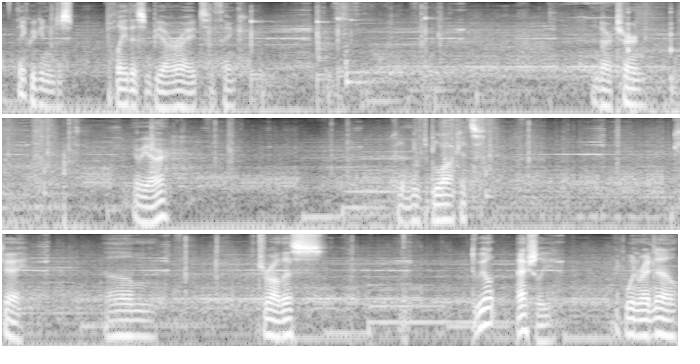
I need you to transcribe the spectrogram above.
I think we can just play this and be alright, I think. End our turn. Here we are. Could have moved to block it. Okay. Um, draw this. Do we want... Actually, I can win right now.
